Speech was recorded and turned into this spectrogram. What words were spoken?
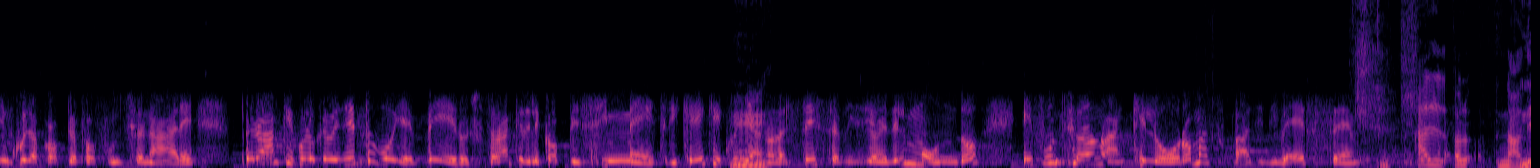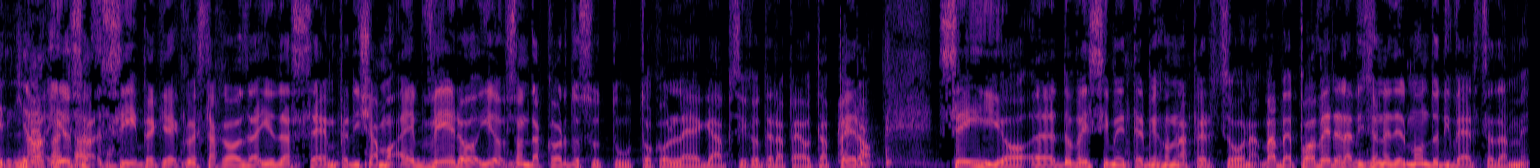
in cui la coppia può funzionare. Però anche quello che avete detto voi è vero, ci sono anche delle coppie simmetriche che quindi Mm. hanno la stessa visione del mondo e funzionano anche loro ma su basi diverse. All- no, devi No, io so, sì, perché questa cosa io da sempre, diciamo, è vero, io sono d'accordo su tutto, collega psicoterapeuta, però se io eh, dovessi mettermi con una persona, vabbè, può avere la visione del mondo diversa da me,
